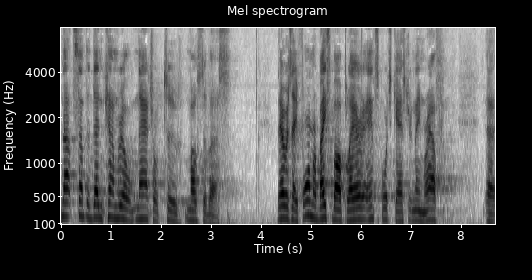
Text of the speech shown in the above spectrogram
not something that doesn't come real natural to most of us. There was a former baseball player and sportscaster named Ralph uh,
